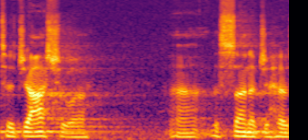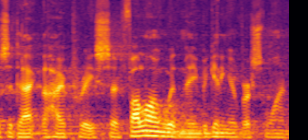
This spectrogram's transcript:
to Joshua, uh, the son of Jehozadak, the high priest. So follow along with me, beginning in verse 1.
